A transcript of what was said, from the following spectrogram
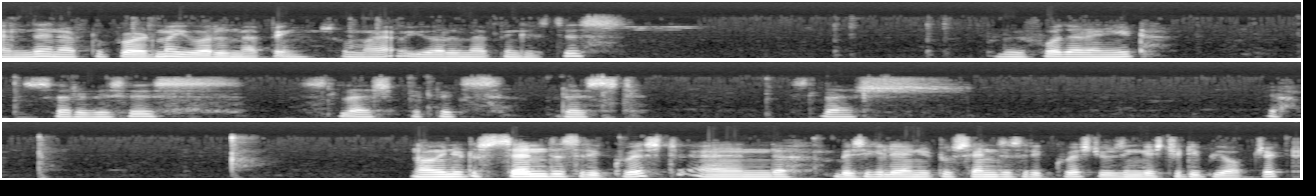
and then I have to provide my URL mapping. So my URL mapping is this. Before that I need services slash apex rest slash Yeah. now I need to send this request and basically I need to send this request using HTTP object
